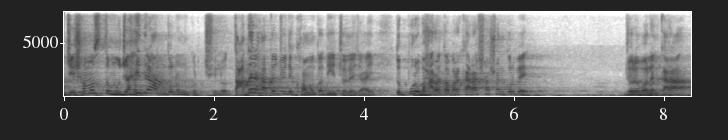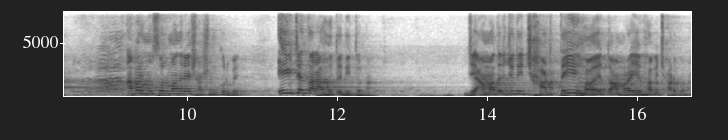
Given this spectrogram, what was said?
যে সমস্ত মুজাহিদরা আন্দোলন করছিল, তাদের হাতে যদি ক্ষমতা দিয়ে চলে যায়, তো পুরো ভারত আবার কারা শাসন করবে? জোরে বলেন, কারা? আবার মুসলমানেরাই শাসন করবে। এইটা তারা হতে দিত না। যে আমাদের যদি ছাড়তেই হয়, তো আমরা এভাবে ছাড়ব না।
